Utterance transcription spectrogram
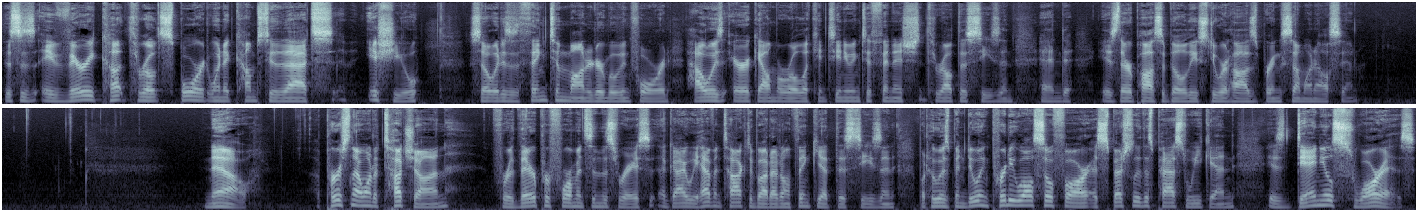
this is a very cutthroat sport when it comes to that issue. So it is a thing to monitor moving forward. How is Aric Almirola continuing to finish throughout this season? And is there a possibility Stewart-Haas brings someone else in? Now, a person I want to touch on for their performance in this race, a guy we haven't talked about, I don't think, yet this season, but who has been doing pretty well so far, especially this past weekend, is Daniel Suarez.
